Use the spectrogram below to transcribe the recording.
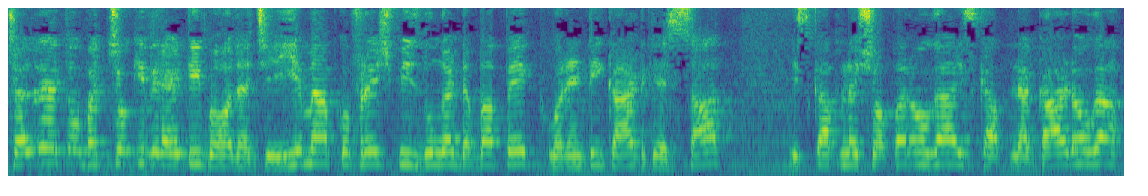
चल रहे तो बच्चों की वैरायटी बहुत अच्छी है। ये मैं आपको फ्रेश पीस दूँगा डब्बा पैक वारंटी कार्ड के साथ। इसका अपना शॉपर होगा इसका अपना कार्ड होगा।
